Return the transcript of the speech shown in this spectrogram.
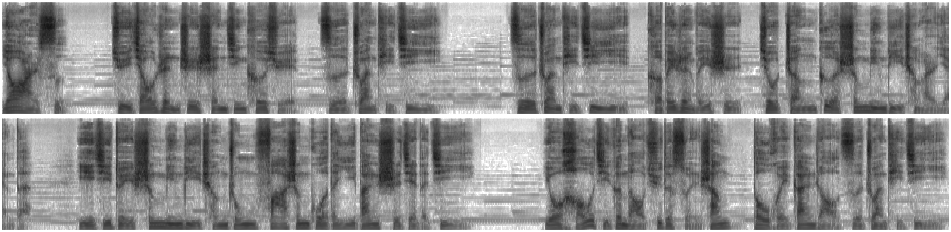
幺二四，聚焦认知神经科学自传体记忆。自传体记忆可被认为是就整个生命历程而言的，以及对生命历程中发生过的一般事件的记忆。有好几个脑区的损伤都会干扰自传体记忆，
